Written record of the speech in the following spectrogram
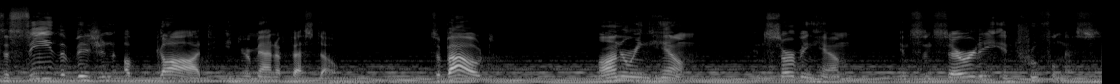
to see the vision of God in your manifesto. It's about honoring Him and serving Him in sincerity and truthfulness.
